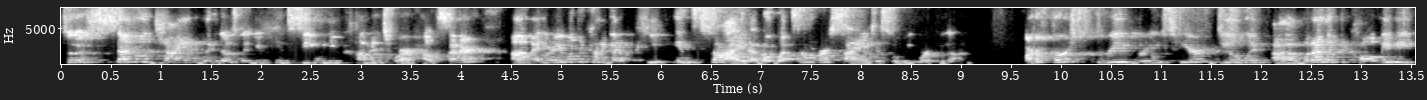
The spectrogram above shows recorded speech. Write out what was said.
So there's several giant windows that you can see when you come into our health center, um, and you're able to kind of get a peek inside about what some of our scientists will be working on. Our first three rooms here deal with um, what I like to call maybe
